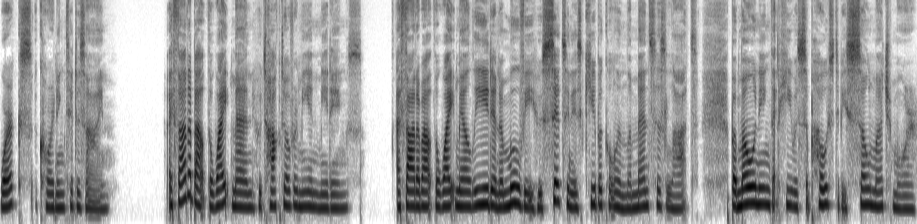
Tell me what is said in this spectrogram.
works according to design. I thought about the white men who talked over me in meetings, I thought about the white male lead in a movie who sits in his cubicle and laments his lot, bemoaning that he was supposed to be so much more.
